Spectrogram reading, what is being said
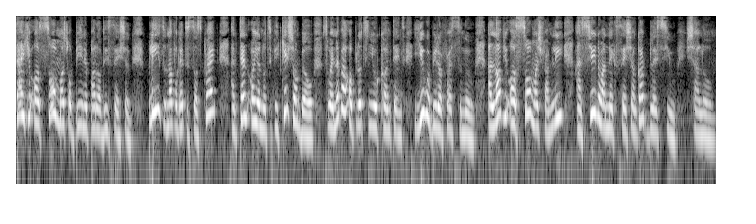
Thank you all so much for being a part of this session. Please do not forget to subscribe and turn on your notification bell so whenever I upload new content, you will be the first to know. I love you all so much, family, and see you in our next session. God bless you. Shalom.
